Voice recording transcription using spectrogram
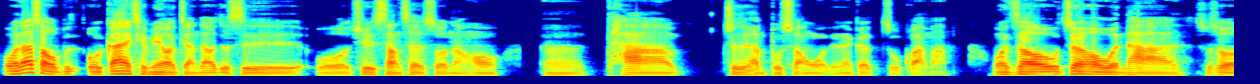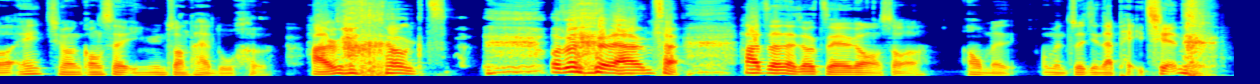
我那时候不，我刚才前面有讲到，就是我去上厕所，然后呃，他就是很不爽我的那个主管嘛。我之后最后问他，就说：“哎，请问公司的营运状态如何？”还是 我真的很惨，他真的就直接跟我说：“啊，我们我们最近在赔钱。”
